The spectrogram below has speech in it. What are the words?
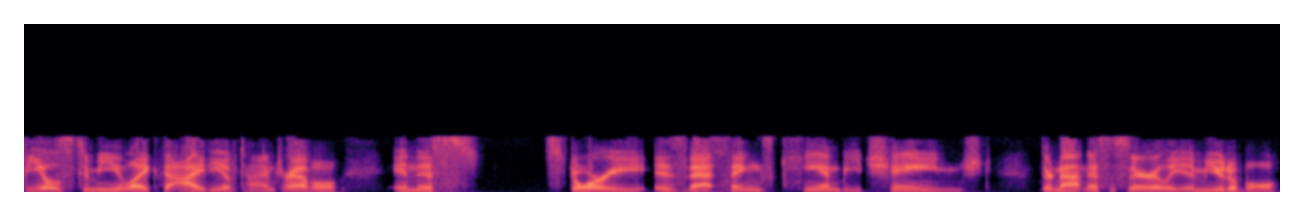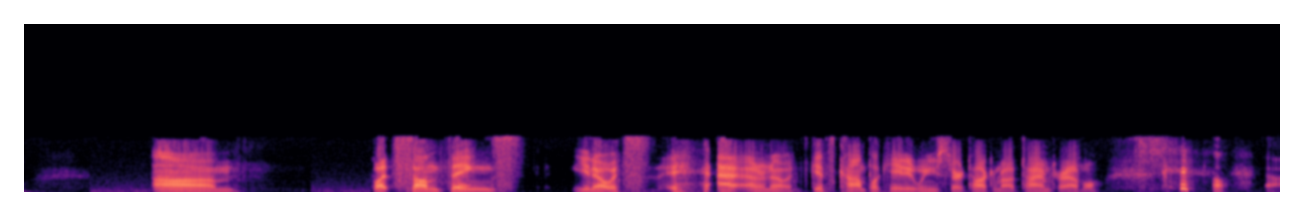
feels to me like the idea of time travel in this story is that things can be changed. They're not necessarily immutable. Um, but some things, you know, it's I, I don't know. It gets complicated when you start talking about time travel. Oh, yeah.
